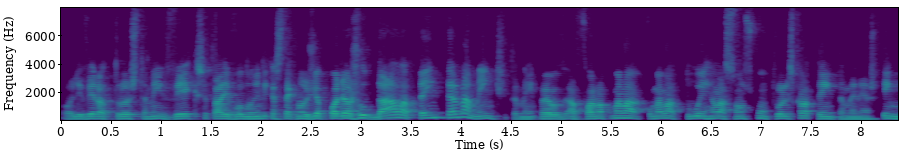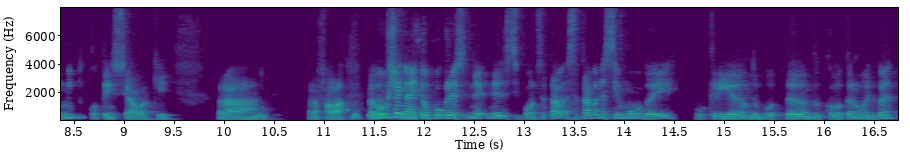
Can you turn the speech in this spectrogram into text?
Oliveira trouxe também vê que você está evoluindo e que essa tecnologia pode ajudá-la até internamente também, para a forma como ela, como ela atua em relação aos controles que ela tem também, né? Acho que tem muito potencial aqui para para falar. Muito Mas vamos chegar então um pouco nesse, nesse ponto. Você estava você tava nesse mundo aí, criando, botando, colocando muita coisa.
